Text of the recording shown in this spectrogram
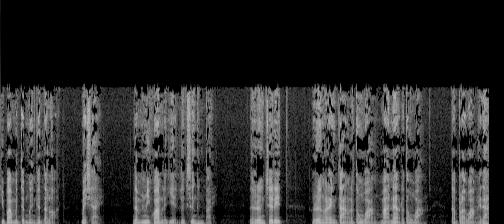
คิดว่ามันจะเหมือนกันตลอด ไม่ใช่แต่มันมีความละเอียดลึกซึ้งขึ้นไปในเรื่องจริต เรื่องอะไรต่างๆเราต้องวาง มานะเราต้องวางนำปล่อยวางให้ได้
